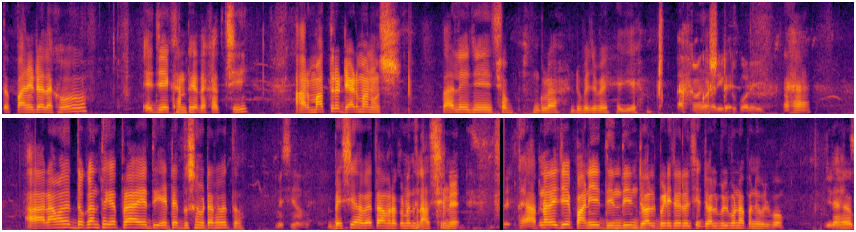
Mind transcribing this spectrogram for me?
তো পানিটা দেখো এই যে এখান থেকে দেখাচ্ছি। আর মাত্র দেড় মানুষ। তাহলে এই যে সবগুলা ডুবে যাবে এই যে হ্যাঁ আর আমাদের দোকান থেকে প্রায় এটা দুশো মিটার হবে তো? বেশি হবে। বেশি হবে তো আমরা কোনোদিন আসিনি। হ্যাঁ আপনার এই যে পানি দিন দিন জল বেড়ে চলেছে জল বলব না পানি বলব? যাই হোক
